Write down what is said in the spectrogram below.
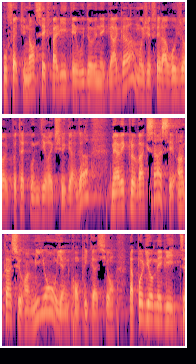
vous faites une encéphalite et vous devenez gaga. Moi, j'ai fait la rougeole. Peut-être que vous me direz que je suis gaga. Mais avec le vaccin, c'est un cas sur un million où il y a une complication. La poliomélite,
